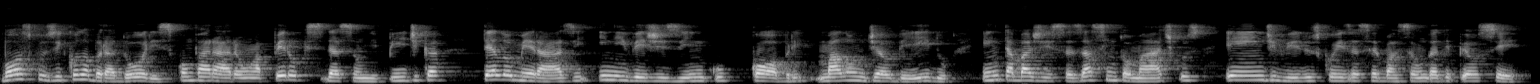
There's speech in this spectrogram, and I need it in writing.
Boscos e colaboradores compararam a peroxidação lipídica, telomerase e níveis de zinco, cobre, malondialdeído em tabagistas assintomáticos e em indivíduos com exacerbação da DPOC.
